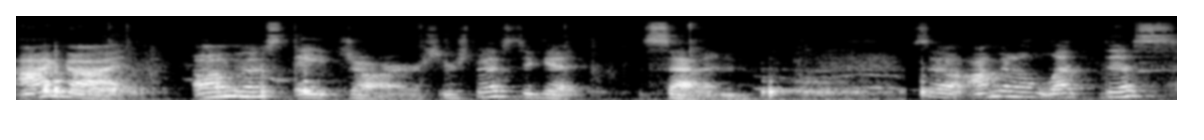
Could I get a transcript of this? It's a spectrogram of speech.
I got almost eight jars. You're supposed to get seven. So I'm gonna let this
